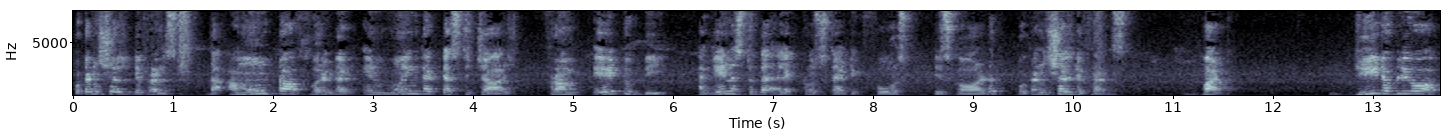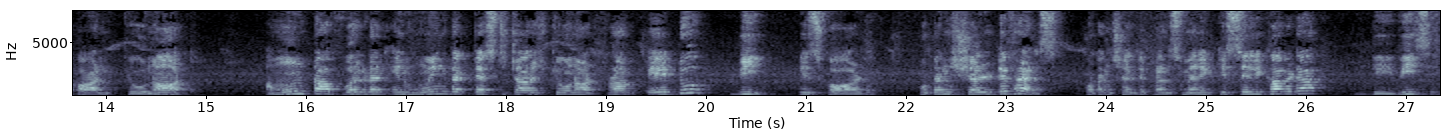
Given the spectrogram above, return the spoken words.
potential difference the amount of work done in moving the test charge from A to B against the electrostatic force is called potential difference but dw upon q naught amount of work done in moving the test charge q naught from a to b is called potential difference. Potential difference मैंने किससे लिखा बेटा? Dv से।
